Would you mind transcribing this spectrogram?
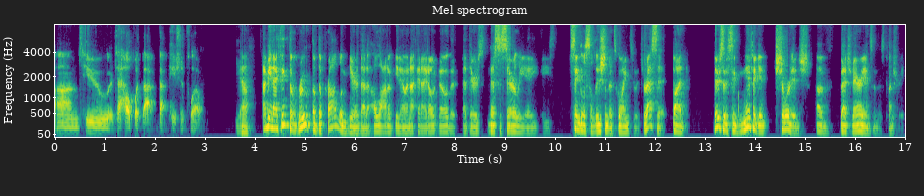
um, to to help with that that patient flow. Yeah, I mean, I think the root of the problem here that a lot of you know, and I, and I don't know that that there's necessarily a, a single solution that's going to address it, but there's a significant shortage of veterinarians in this country.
